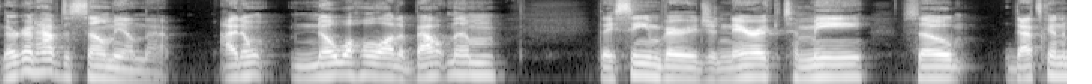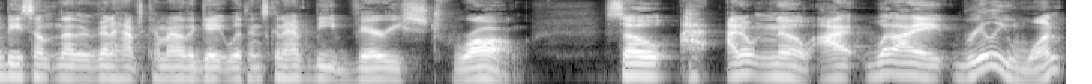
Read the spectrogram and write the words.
they're going to have to sell me on that. I don't know a whole lot about them. They seem very generic to me. So that's going to be something that they're going to have to come out of the gate with, and it's going to have to be very strong. So I, I don't know. I what I really want,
